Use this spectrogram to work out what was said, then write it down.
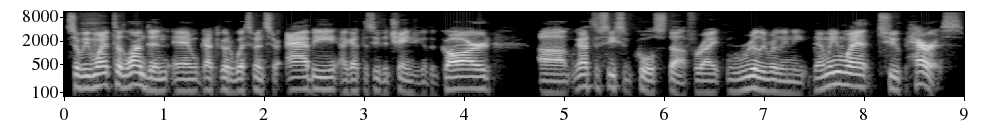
so we went to London and we got to go to Westminster Abbey. I got to see the changing of the guard. Um, we got to see some cool stuff, right? Really, really neat. Then we went to Paris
